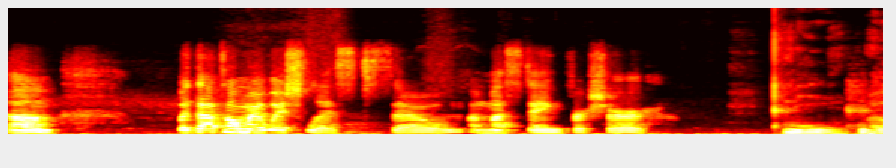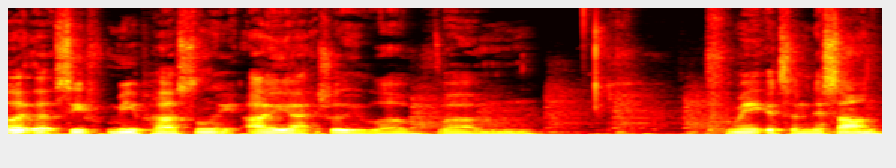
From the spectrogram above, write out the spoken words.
um, but that's on my wish list. So a Mustang for sure. Ooh, I like that. See, for me personally, I actually love. Um, for me, it's a Nissan,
